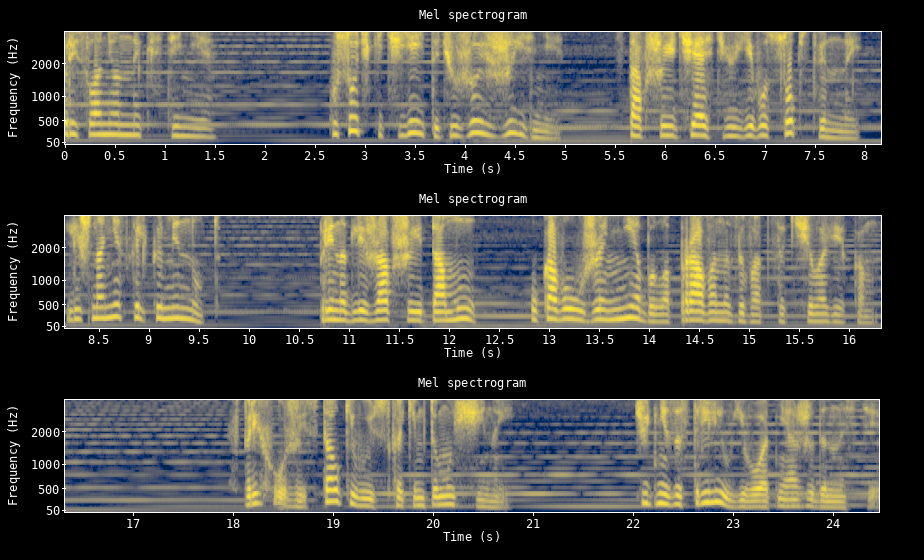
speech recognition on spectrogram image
прислоненный к стене, кусочки чьей-то чужой жизни, ставшие частью его собственной лишь на несколько минут, принадлежавшие тому, у кого уже не было права называться человеком. В прихожей сталкиваюсь с каким-то мужчиной. Чуть не застрелил его от неожиданности.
